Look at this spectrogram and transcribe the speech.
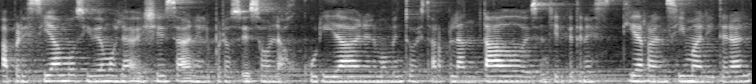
apreciamos y vemos la belleza en el proceso, en la oscuridad, en el momento de estar plantado, de sentir que tenés tierra encima literal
